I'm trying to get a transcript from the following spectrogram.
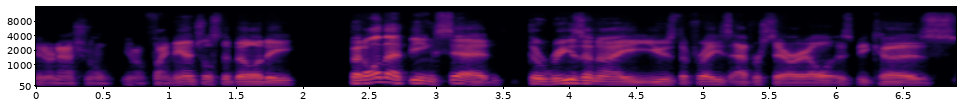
international, you know, financial stability. But all that being said, the reason I use the phrase adversarial is because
